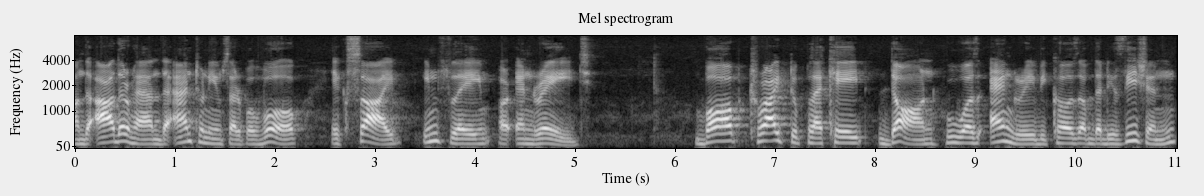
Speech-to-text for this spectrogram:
On the other hand the antonyms are provoke excite, inflame, or enrage. Bob tried to placate Don, who was angry because of the decision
